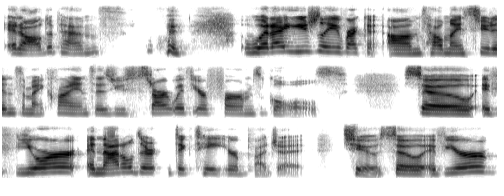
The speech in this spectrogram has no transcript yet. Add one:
it all depends. what I usually rec- um, tell my students and my clients is you start with your firm's goals. So if you're, and that'll di- dictate your budget too. So if you're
